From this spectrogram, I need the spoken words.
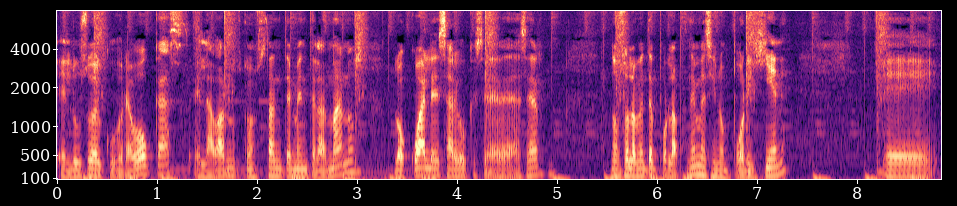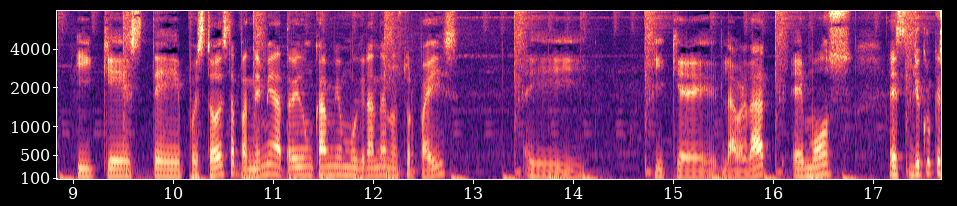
el uso del cubrebocas, el lavarnos constantemente las manos, lo cual es algo que se debe hacer, no solamente por la pandemia, sino por higiene. Eh, y que este, pues toda esta pandemia ha traído un cambio muy grande en nuestro país y, que la verdad hemos, yo creo que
